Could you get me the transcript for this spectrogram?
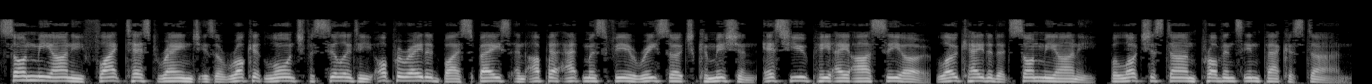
Sonmiani Flight Test Range is a rocket launch facility operated by Space and Upper Atmosphere Research Commission located at Sonmiani, Balochistan province in Pakistan.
